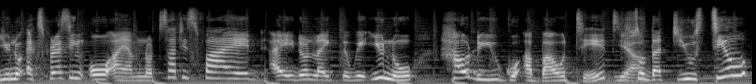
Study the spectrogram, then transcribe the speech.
You know, expressing, oh, I am not satisfied, I don't like the way, you know, how do you go about it Yeah. so that you still,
